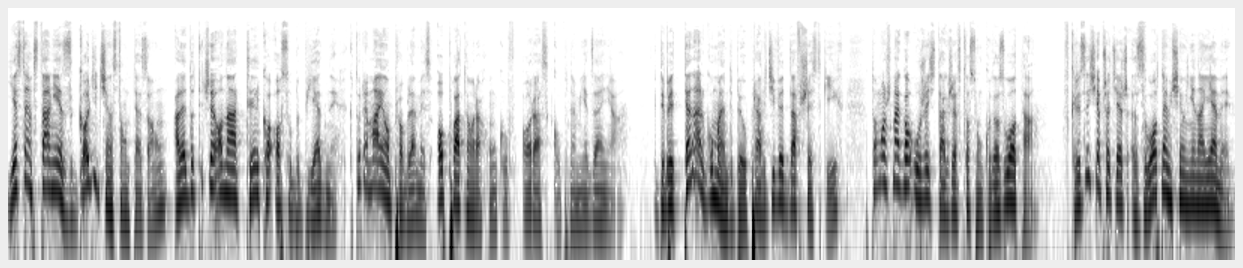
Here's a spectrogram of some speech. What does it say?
Jestem w stanie zgodzić się z tą tezą, ale dotyczy ona tylko osób biednych, które mają problemy z opłatą rachunków oraz kupnem jedzenia. Gdyby ten argument był prawdziwy dla wszystkich, to można go użyć także w stosunku do złota. W kryzysie przecież złotem się nie najemy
